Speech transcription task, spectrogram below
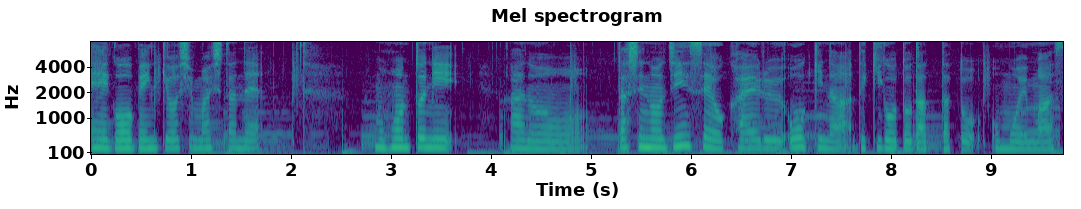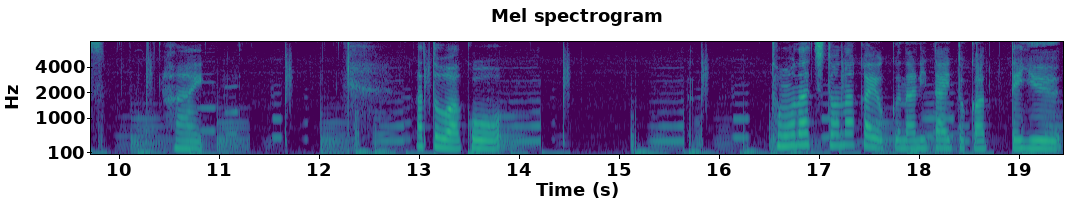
英語を勉強しましたね。もう本当にあの私の人生を変える大きな出来事だったと思います。はい。あとはこう友達と仲良くなりたいとかっていう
